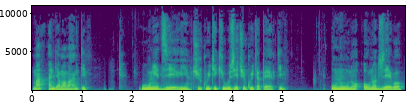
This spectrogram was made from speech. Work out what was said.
Ma andiamo avanti. Uni e zeri, circuiti chiusi e circuiti aperti. Un 1 o uno 0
